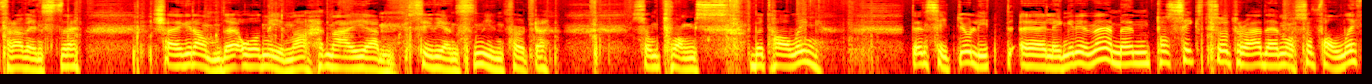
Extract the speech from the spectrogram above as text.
fra Venstre, Skei Grande og Nina, nei, Siv Jensen innførte som tvangsbetaling. Den sitter jo litt eh, lenger inne, men på sikt så tror jeg den også faller.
